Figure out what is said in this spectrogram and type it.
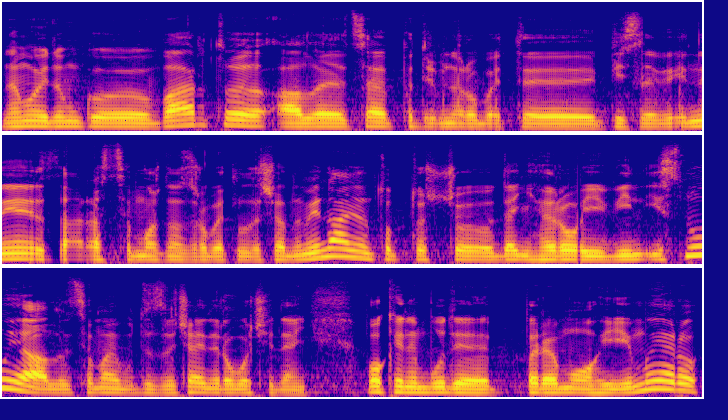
На мою думку, варто, але це потрібно робити після війни. Зараз це можна зробити лише номінально, тобто, що День героїв він існує, але це має бути звичайний робочий день. Поки не буде перемоги і миру,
